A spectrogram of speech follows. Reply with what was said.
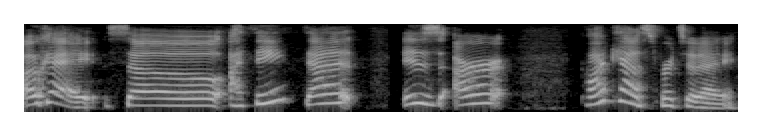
Okay. So I think that is our podcast for today.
